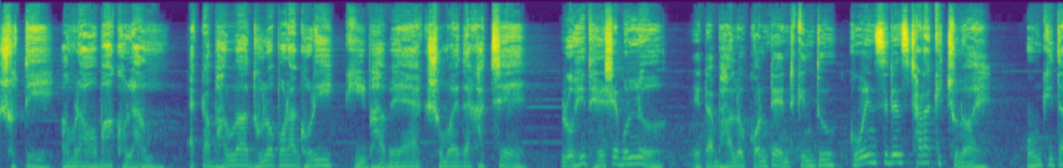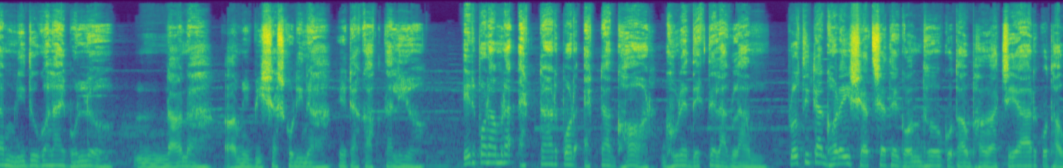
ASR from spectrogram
সত্যি, আমরা অবাক হলাম। একটা ভাঙা ধুলো পড়া ঘড়ি কীভাবে এক সময় দেখাচ্ছে? রোহিত হেসে বলল, এটা ভালো কন্টেন্ট কিন্তু কোইন্সিডেন্স ছাড়া কিচ্ছু নয়। অঙ্কিতা মৃদু গলায় বলল, না না, আমি বিশ্বাস করি না, এটা কাকতালীয়। এরপর আমরা একটার পর একটা ঘর ঘুরে দেখতে লাগলাম। প্রতিটা ঘরেই স্যাঁতস্যাঁতে গন্ধ, কোথাও ভাঙা চেয়ার, কোথাও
